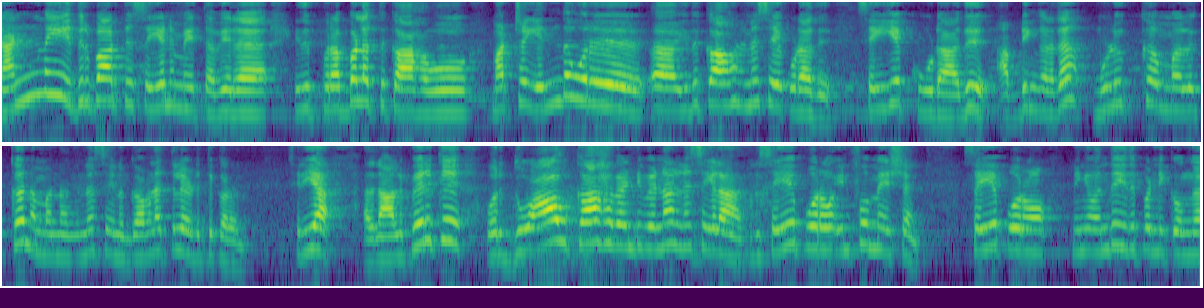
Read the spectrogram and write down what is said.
நன்மை எதிர்பார்த்து செய்யணுமே தவிர இது பிரபலத்துக்காகவோ மற்ற எந்த ஒரு அஹ், இதுக்காகவும் என்ன செய்யக்கூடாது? செய்யக்கூடாது. அப்படிங்கிறத முழுக்க முழுக்க நம்ம என்ன செய்யணும்? கவனத்தில் எடுத்துக்கணும். சரியா? அது நாலு பேருக்கு ஒரு துவாவுக்காக வேண்டி வேணாலும் என்ன செய்யலாம்? இப்படி செய்ய போகிறோம் இன்ஃபர்மேஷன் செய்ய போகிறோம் நீங்கள் வந்து இது பண்ணிக்கோங்க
